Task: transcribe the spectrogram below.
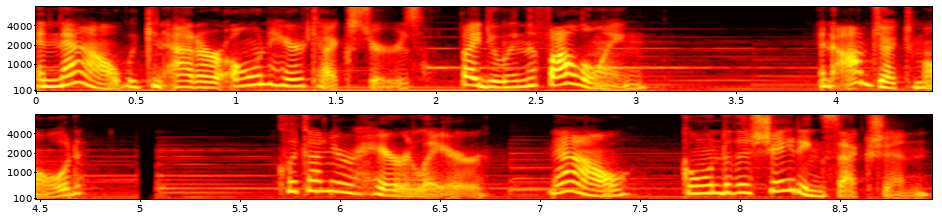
and now we can add our own hair textures by doing the following. In Object Mode, click on your hair layer. Now, go into the Shading section.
